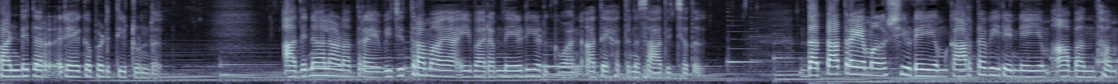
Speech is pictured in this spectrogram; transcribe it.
പണ്ഡിതർ രേഖപ്പെടുത്തിയിട്ടുണ്ട്. അതിനാലാണത്രേ വിചിത്രമായ ഈ വരം നേടിയെടുക്കുവാൻ അദ്ദേഹത്തിന് സാധിച്ചത്. ദത്താത്രേയ മഹർഷിയുടെയും കാർത്തവീര്യന്റെയും ആ ബന്ധം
